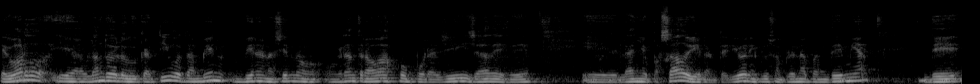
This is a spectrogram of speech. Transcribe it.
Eduardo, y hablando de lo educativo, también vienen haciendo un gran trabajo por allí ya desde eh, el año pasado y el anterior, incluso en plena pandemia, de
